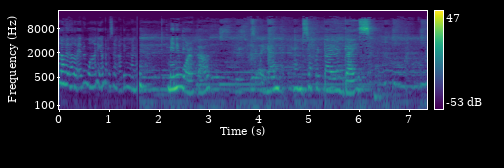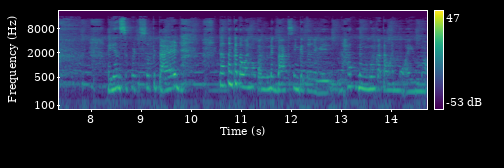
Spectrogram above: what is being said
Hello, hello, hello everyone. Ayan, tapos ang ating ano, mini workout. So, ayan. I'm super tired, guys. Ayan, super, super tired. Lahat ng katawan mo pag nag-boxing ka talaga, lahat ng mong katawan mo ay ma,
